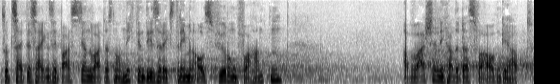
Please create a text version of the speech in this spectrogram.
Zur Zeit des heiligen Sebastian war das noch nicht in dieser extremen Ausführung vorhanden, aber wahrscheinlich hat er das vor Augen gehabt.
